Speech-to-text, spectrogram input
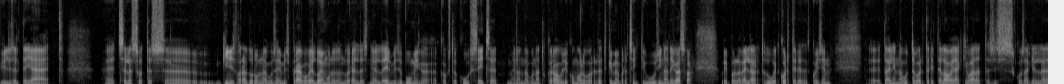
üldiselt ei jää, et et selles suhtes äh, kinnisvaraturul nagu see, mis praegu veel toimunud on võrreldes nii-öelda eelmise buumiga kaks tuhat kuus-seitse, et meil on nagu natuke rahulikum olukord et, et kümme protsenti kuus hinnad ei kasva, võib-olla välja arvatud uued korterid, et kui siin äh, Tallinna uute korterite laojääki vaadata, siis kusagil äh,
